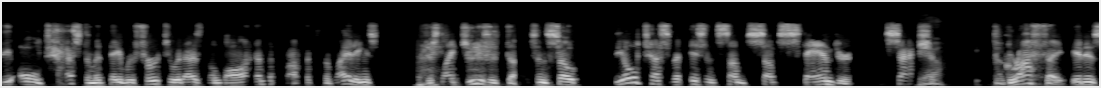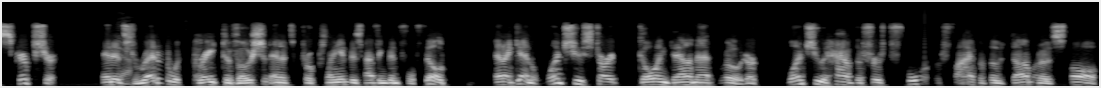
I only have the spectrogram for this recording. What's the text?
the Old Testament, they refer to it as the law and the prophets, the writings, just like Jesus does. And so the Old Testament isn't some substandard section. Yeah. It's graphe, it is scripture. And it's read with great devotion and it's proclaimed as having been fulfilled. And again, once you start going down that road, or once you have the first four or five of those dominoes fall,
